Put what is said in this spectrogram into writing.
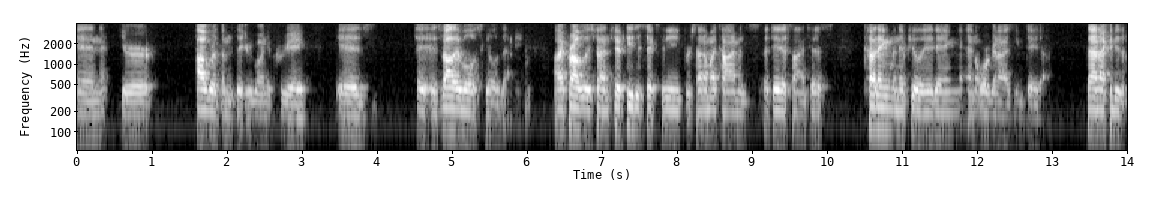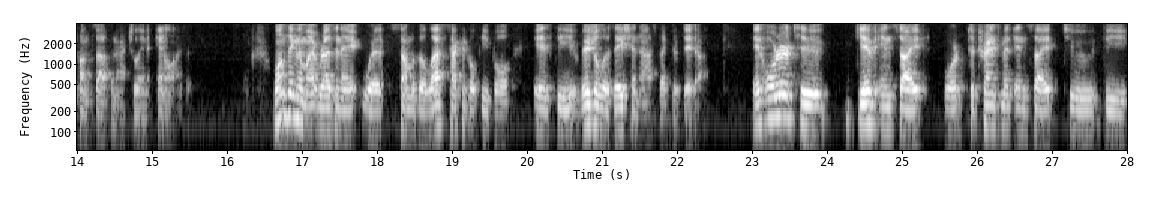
in your algorithms that you're going to create is as valuable a skill as any. I probably spend 50 to 60 percent of my time as a data scientist cutting, manipulating, and organizing data. Then I can do the fun stuff and actually analyze it. One thing that might resonate with some of the less technical people is the visualization aspect of data. In order to give insight or to transmit insight to the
